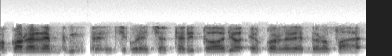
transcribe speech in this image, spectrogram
occorrerebbe mettere in sicurezza il territorio e occorrerebbero fa-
